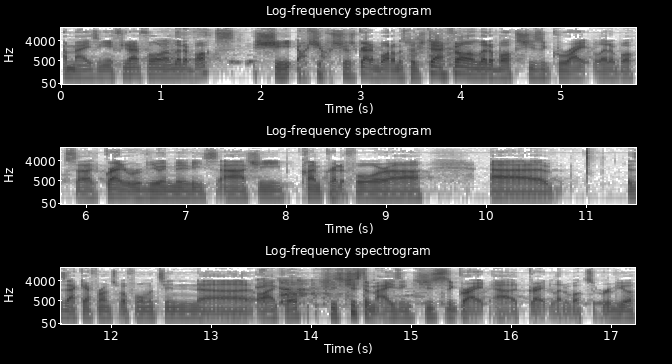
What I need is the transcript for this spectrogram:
amazing. If you don't follow her on Letterboxd, she oh, she, was great at bottoms, but if you don't follow her on Letterboxd, she's a great Letterboxd, uh, great at reviewing movies. Uh, she claimed credit for uh, uh, Zac Efron's performance in uh, Iron Claw. She's just amazing. She's just a great, uh, great Letterboxd reviewer.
